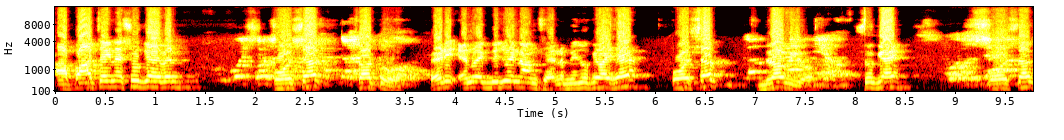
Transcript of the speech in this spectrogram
આ પાંચેયને શું કહેવાય બેન? પોષક તત્વો. રેડી એનું એક બીજું નામ છે. અને બીજું કહેવાય છે પોષક દ્રવ્યો. શું કહેવાય? પોષક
